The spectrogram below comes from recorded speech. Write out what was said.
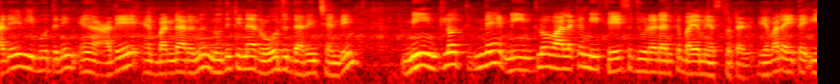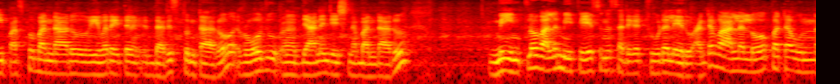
అదే విభూతిని అదే బండారును నుదిటిన రోజు ధరించండి. మీ ఇంట్లో తిందే మీ ఇంట్లో వాళ్ళకి మీ ఫేస్ చూడడానికి భయం వేస్తుంటుంది. ఎవరైతే ఈ పసుపు బండారు ఎవరైతే ధరిస్తుంటారో రోజు ధ్యానం చేసిన బండారు మీ ఇంట్లో వాళ్ళు మీ ఫేస్ను సరిగా చూడలేరు. అంటే వాళ్ళ లోపట ఉన్న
